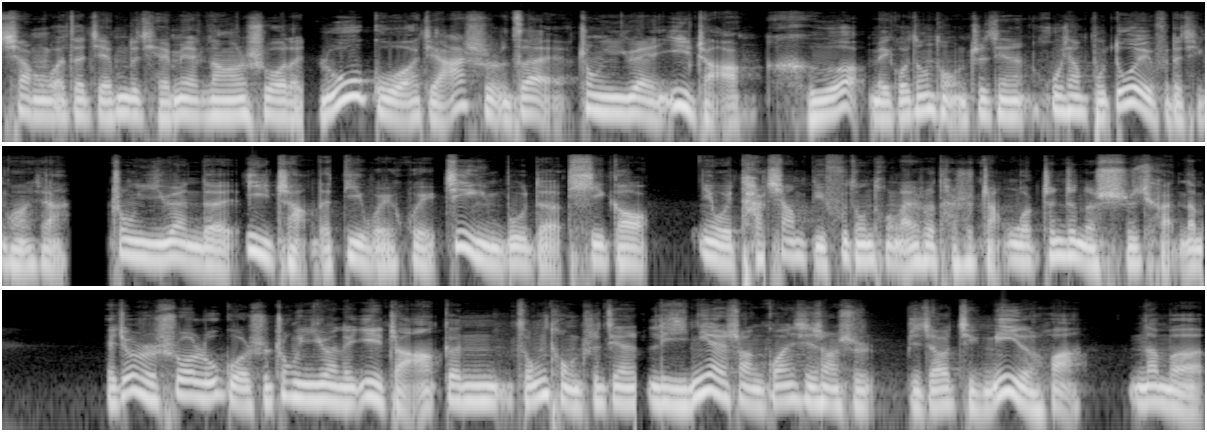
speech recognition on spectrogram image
像我在节目的前面刚刚说的，如果假使在众议院议长和美国总统之间互相不对付的情况下，众议院的议长的地位会进一步的提高，因为他相比副总统来说，他是掌握真正的实权的。也就是说，如果是众议院的议长跟总统之间理念上关系上是比较紧密的话，那么。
